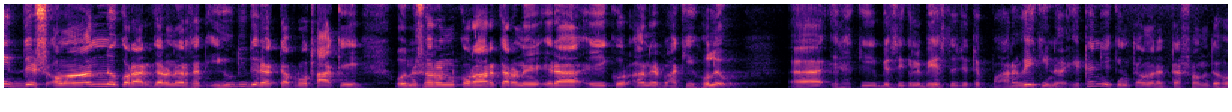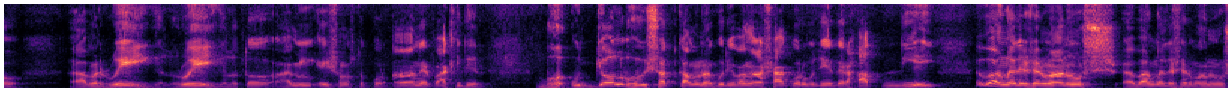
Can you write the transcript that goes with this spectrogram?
নির্দেশ অমান্য করার কারণে, অর্থাৎ ইহুদিদের একটা প্রথাকে অনুসরণ করার কারণে এরা এই কোরআনের পাখি হলেও এরা কি বেসিক্যালি বেহেস্তে যেতে পারবে কি না এটা নিয়ে কিন্তু আমার একটা সন্দেহ আমার রয়েই গেল রয়েই গেল। তো আমি এই সমস্ত কোরআনের পাখিদের উজ্জ্বল ভবিষ্যৎ কামনা করি এবং আশা করব যে এদের হাত দিয়েই বাংলাদেশের মানুষ বাংলাদেশের মানুষ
